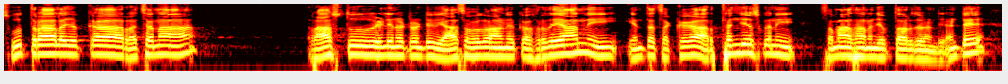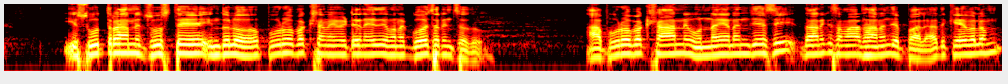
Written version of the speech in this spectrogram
సూత్రాల యొక్క రచన రాస్తూ వెళ్ళినటువంటి వ్యాస భగవాన్ యొక్క హృదయాన్ని ఎంత చక్కగా అర్థం చేసుకొని సమాధానం చెప్తారు చూడండి. అంటే ఈ సూత్రాన్ని చూస్తే ఇందులో పూర్వపక్షం ఏమిటనేది మనకు గోచరించదు. ఆ పూర్వపక్షాన్ని ఉన్నయనం చేసి దానికి సమాధానం చెప్పాలి. అది కేవలం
